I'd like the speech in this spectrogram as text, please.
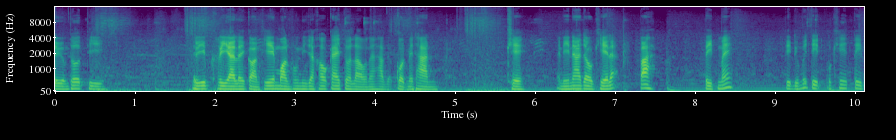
ลืมโทษทีรีบเคลียร์เลยก่อนที่มอนพวกนี้จะเข้าใกล้ตัวเรานะครับเดี๋ยวกดไม่ทันโอเค อันนี้น่าจะโอเคแล้วป่ะติดไหมติดหรือไม่ติดโอเคติด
